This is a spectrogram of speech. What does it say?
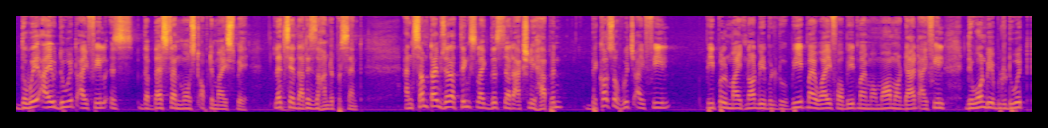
the way I do it, I feel is the best and most optimized way. Let's say that is the 100%. And sometimes there are things like this that actually happen because of which I feel people might not be able to. Be it my wife or be it my mom or dad, I feel they won't be able to do it.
